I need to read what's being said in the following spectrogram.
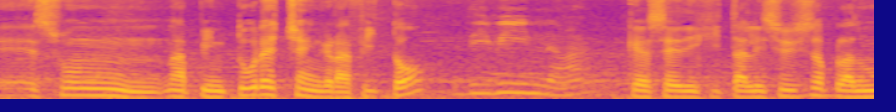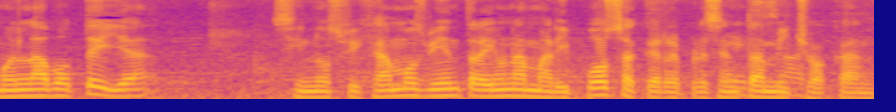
es un- una pintura hecha en grafito Divina. que se digitalizó y se plasmó en la botella. Si nos fijamos bien, trae una mariposa que representa a. Michoacán,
